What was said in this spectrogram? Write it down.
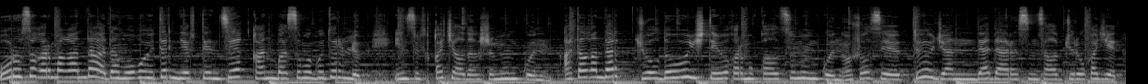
Оорусу кармаганда адам ого бетер нервтенсе кан басымы көтөрүлүп инсультка чалдыгышы мүмкүн. Аталган дарт жолдобу иштебей кармап калышы мүмкүн. Ошол себептүү жанында дарысын салып жүрүү кажет.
